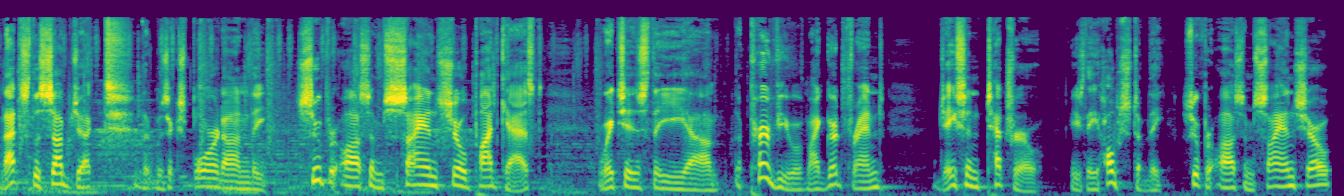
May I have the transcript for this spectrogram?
That's the subject that was explored on the Super Awesome Science Show podcast, which is the, uh, the purview of my good friend, Jason Tetro. He's the host of the Super Awesome Science Show,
